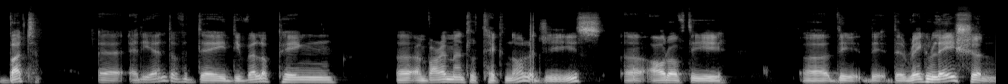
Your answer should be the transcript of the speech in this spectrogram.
but uh, at the end of the day, developing uh, environmental technologies uh, out of the, uh, the the the regulation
